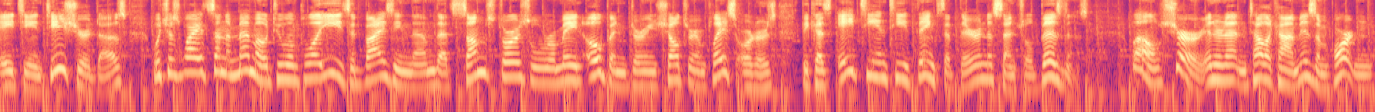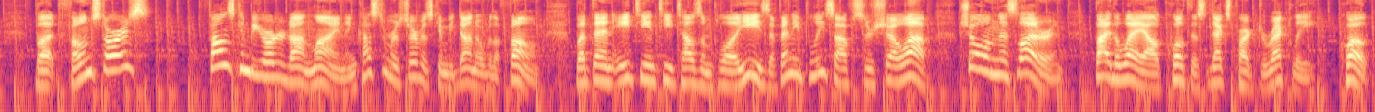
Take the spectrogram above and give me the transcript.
AT&T sure does, which is why it sent a memo to employees advising them that some stores will remain open during shelter-in-place orders because AT&T thinks that they're an essential business. Well, sure, internet and telecom is important, but phone stores? Phones can be ordered online and customer service can be done over the phone. But then AT&T tells employees if any police officers show up, show them this letter and by the way, I'll quote this next part directly. Quote,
